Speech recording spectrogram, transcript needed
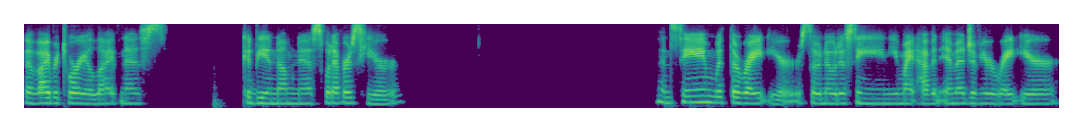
a vibratory aliveness, could be a numbness, whatever's here. And same with the right ear. So noticing you might have an image of your right ear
